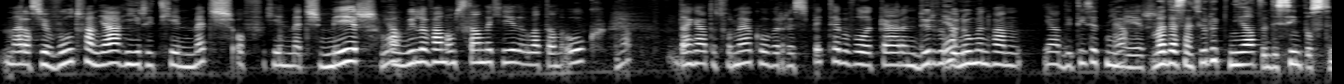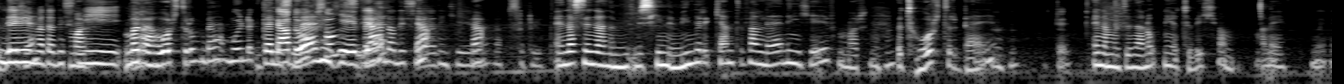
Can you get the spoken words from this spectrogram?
Maar als je voelt van ja, hier zit geen match of geen match meer omwille van omstandigheden, wat dan ook, ja. dan gaat het voor mij ook over respect hebben voor elkaar en durven benoemen van ja, dit is het niet meer. Maar dat is natuurlijk niet altijd de simpelste weg. Nee, maar dat is niet... Maar dat hoort er ook bij. Moeilijk. Dat is leidinggeven. Ja, dat is leidinggeven, absoluut. En dat zijn dan de, misschien de mindere kanten van leidinggeven, maar mhm. het hoort erbij. Mm En dan moet je dan ook niet uit de weg gaan. Allee. Nee.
